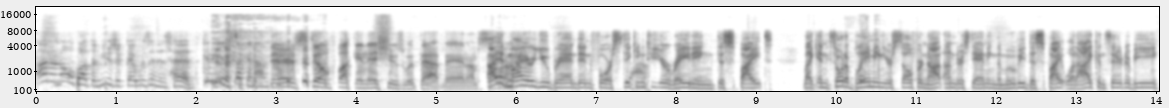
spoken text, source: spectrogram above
I don't know about the music that was in his head. Give me a second. I'm There's still fucking issues with that, man. I'm sorry. I admire you, Brandon, for sticking Stop. to your rating despite like and sort of blaming yourself for not understanding the movie despite what I consider to be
